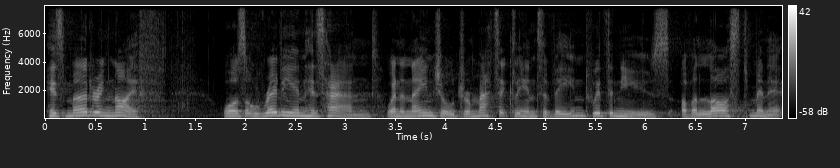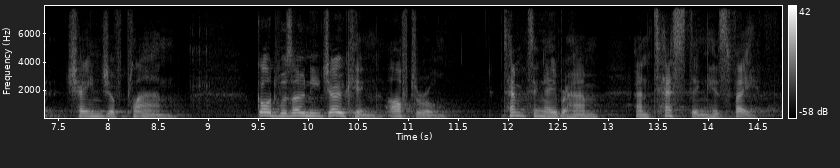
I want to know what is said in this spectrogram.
His murdering knife was already in his hand when an angel dramatically intervened with the news of a last minute change of plan. God was only joking, after all tempting Abraham and testing his faith.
